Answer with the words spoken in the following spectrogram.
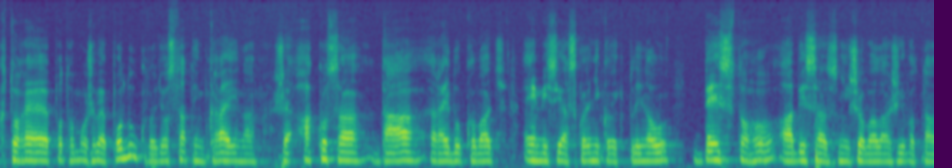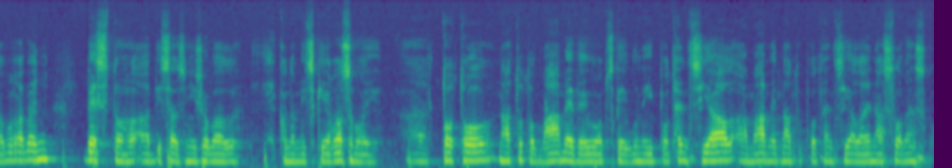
ktoré potom môžeme ponúknuť ostatným krajinám, že ako sa dá redukovať emisia skleníkových plynov bez toho, aby sa znižovala životná úroveň, bez toho, aby sa znižoval ekonomický rozvoj. Toto, na toto máme v Európskej únii potenciál a máme na to potenciál aj na Slovensku.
